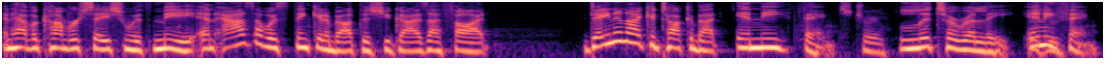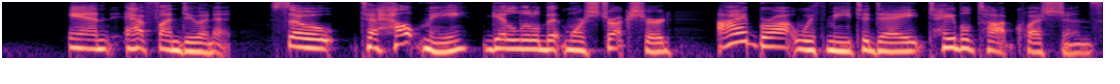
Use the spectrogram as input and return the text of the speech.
and have a conversation with me. And as I was thinking about this, you guys, I thought, Dayna and I could talk about anything. It's true. Literally mm-hmm. anything and have fun doing it. So to help me get a little bit more structured, I brought with me today Table Topic questions.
